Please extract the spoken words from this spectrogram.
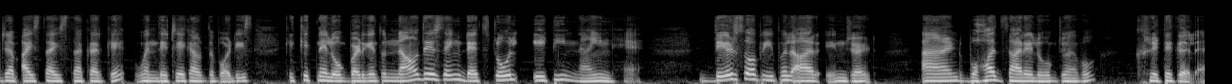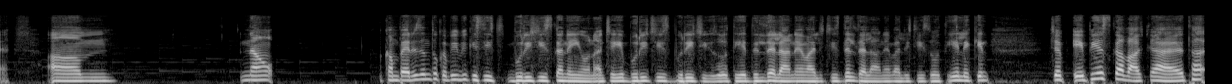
जब आहिस्ता आहिस्ता करके when they take out the bodies कि कितने लोग बढ़ गए। तो now they're saying death toll 89 है। डेढ़ सौ पीपल आर इंजर्ड एंड बहुत सारे लोग जो है वो क्रिटिकल हैं। नाउ um, कंपैरिजन तो कभी भी किसी बुरी चीज़ का नहीं होना चाहिए। बुरी चीज़ बुरी चीज़ होती है दिल दिलाने वाली चीज़ दिल दिलाने वाली चीज़ होती है लेकिन जब एपीएस का वाक़ आया था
